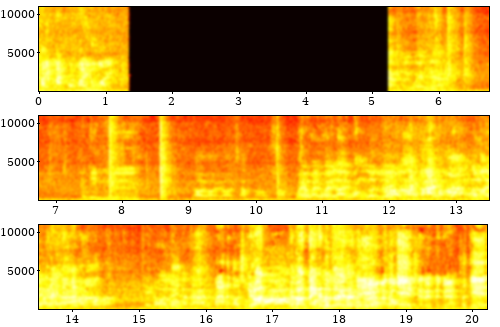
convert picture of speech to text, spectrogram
thấy cái mặt còn mây luôn rồi Thằng này quen nha Cái nhìn Rồi rồi rồi xong Quay quay quay lại quăng lên liền Ờ, này có mặt không hả? Quăng Đúng rồi, cái này thấy mặt lên. Chạy Quăng đâu lên liền anh Hải má nó coi xung cái đoạn cái đoạn này nó đứng rồi Sao nó chia? nó kìa.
